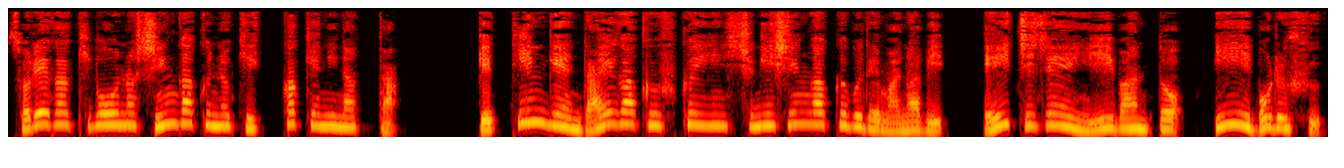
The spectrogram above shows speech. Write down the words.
それが希望の進学のきっかけになった。ゲッティンゲン大学福音主義進学部で学び、H.J. イーバンと E. ボルフ、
